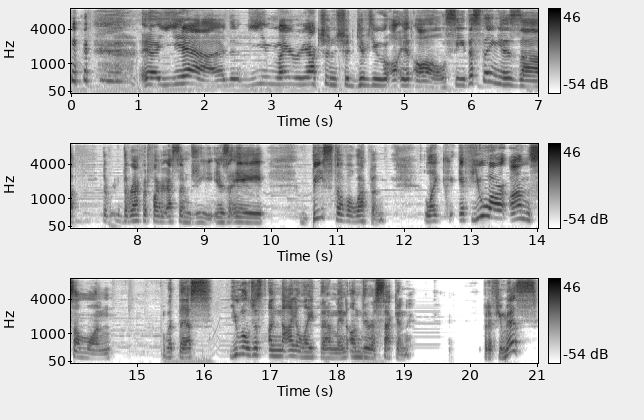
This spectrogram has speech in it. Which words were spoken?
uh, yeah, my reaction should give you it all. See, this thing is, uh, the, the Rapid Fire SMG is a beast of a weapon. Like, if you are on someone with this, you will just annihilate them in under a second. But if you miss,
